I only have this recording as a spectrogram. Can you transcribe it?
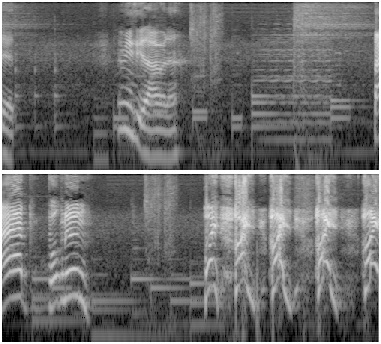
เจ็ดไม่มีสีดาวเลยนะแปดบวกหนึ่งเฮ้ยเฮ้ยเฮ้ยเฮ้ยเฮ้ย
